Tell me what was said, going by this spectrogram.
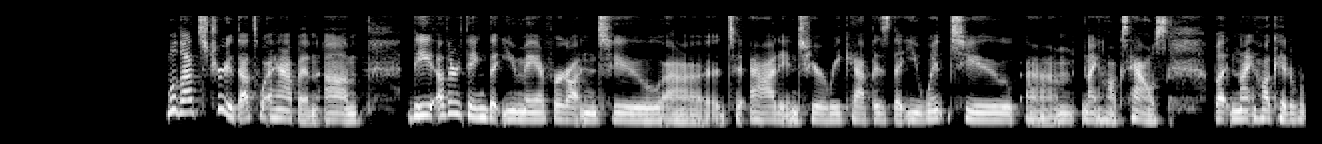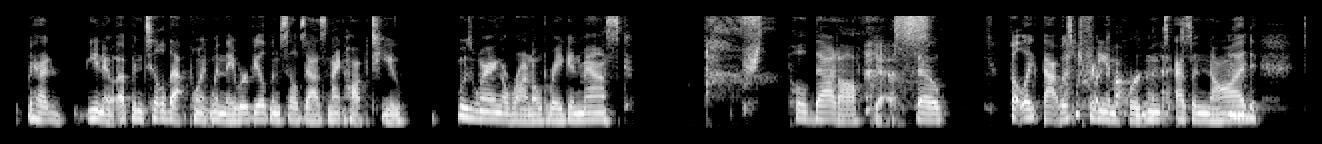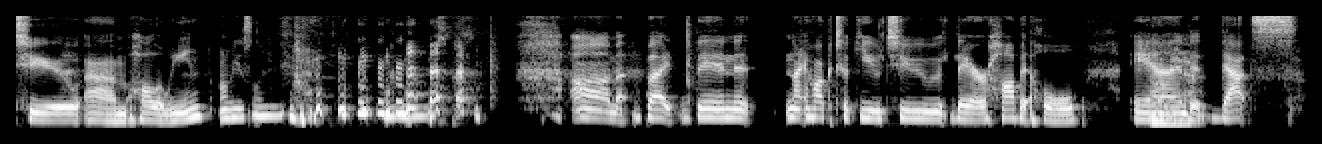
Well, that's true. That's what happened. Um, the other thing that you may have forgotten to uh, to add into your recap is that you went to um, Nighthawk's house, but Nighthawk had had you know up until that point when they revealed themselves as Nighthawk to you was wearing a Ronald Reagan mask. Pulled that off. Yes. So felt like that was I'd pretty important that. as a nod to um, Halloween, obviously. um, but then Nighthawk took you to their hobbit hole, and yeah. that's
